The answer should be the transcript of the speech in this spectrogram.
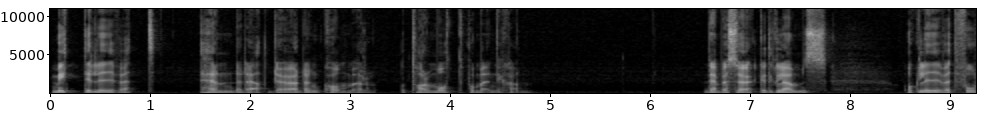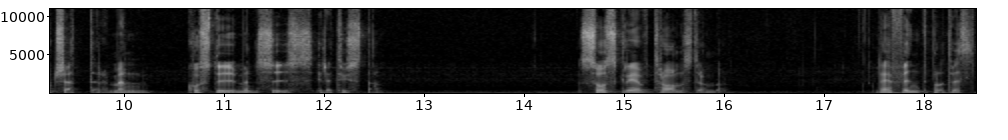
Mitt i livet händer det att döden kommer och tar mått på människan. Det besöket glöms och livet fortsätter men kostymen sys i det tysta. Så skrev Tranströmer. Det är fint på något vis.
